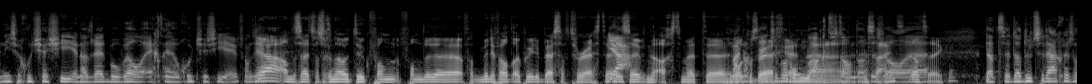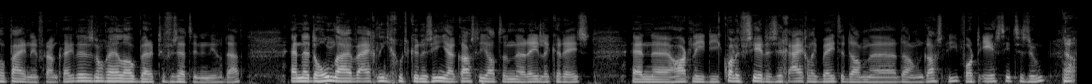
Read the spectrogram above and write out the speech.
niet zo'n goed chassis. En dat Red Bull wel echt een heel goed chassis heeft. Want, ja, ja anderzijds was Renault natuurlijk van, van, de, van het middenveld ook weer de best of the rest. Hè? Ja. zevende, achtste met uh, maar nog steeds een en, uh, achterstand. Dat, is wel, dat, zeker. Dat, dat doet ze daar best wel pijn in Frankrijk. Er is nog een hele hoop werk te verzetten in inderdaad. En de Honda hebben we eigenlijk niet goed kunnen zien. Ja, Gasly had een redelijke race. En Hartley die kwalificeerde zich eigenlijk beter dan, dan Gasly voor het eerst dit seizoen. Ja.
